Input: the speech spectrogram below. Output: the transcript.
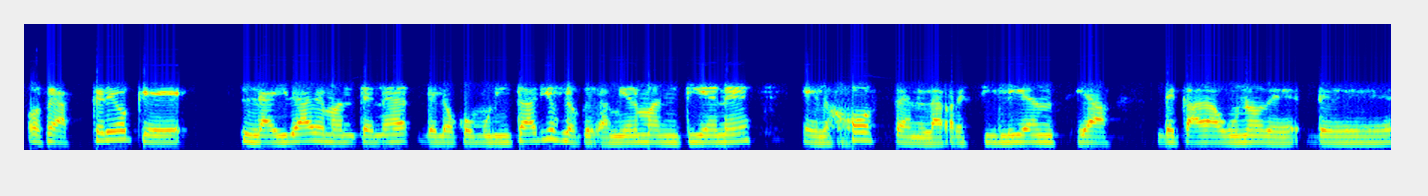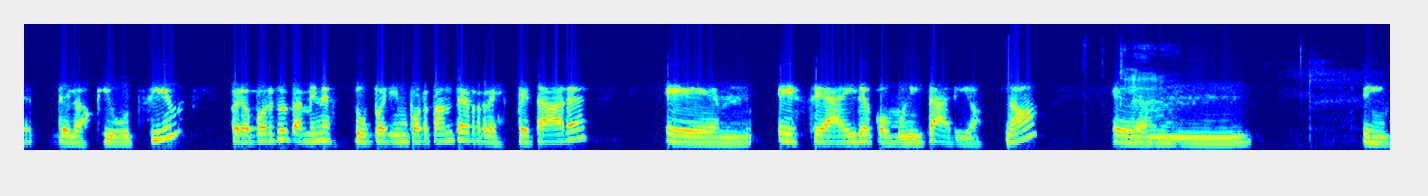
O sea, creo que la idea de mantener de lo comunitario es lo que también mantiene el en la resiliencia de cada uno de, de, los kibutzim, pero por eso también es súper importante respetar eh, ese aire comunitario, ¿no? Eh, sí.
